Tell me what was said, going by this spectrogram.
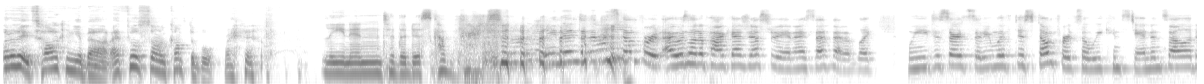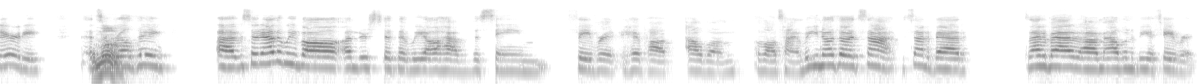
What are they talking about? I feel so uncomfortable right now. lean into the discomfort. Lean into the discomfort. I was on a podcast yesterday and I said that. I'm like, we need to start sitting with discomfort so we can stand in solidarity. That's a real thing. Um, so now that we've all understood that we all have the same favorite hip hop album of all time, but you know, though, it's not, it's not a bad, it's not a bad um, album to be a favorite.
